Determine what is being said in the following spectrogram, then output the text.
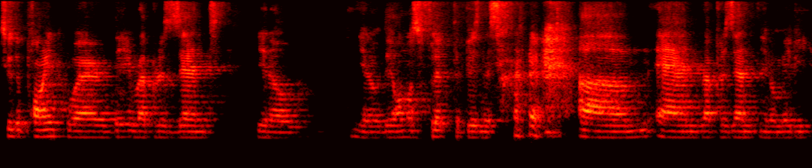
to the point where they represent, you know, you know, they almost flip the business um, and represent, you know, maybe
